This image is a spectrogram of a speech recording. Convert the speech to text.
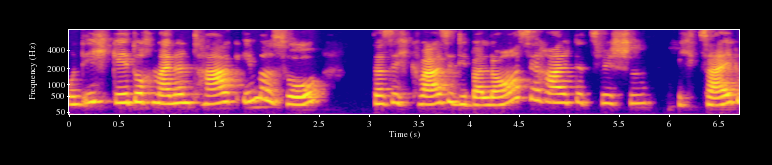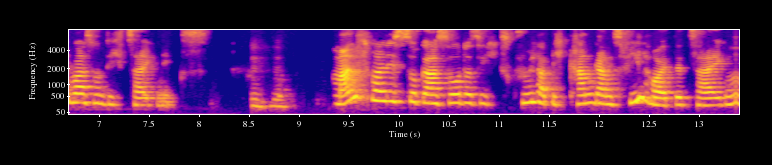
Und ich gehe durch meinen Tag immer so, dass ich quasi die Balance halte zwischen ich zeige was und ich zeige nichts. Mhm. Manchmal ist es sogar so, dass ich das Gefühl habe, ich kann ganz viel heute zeigen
